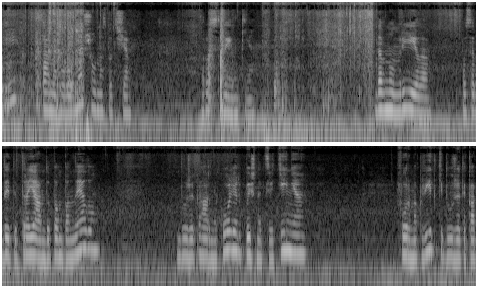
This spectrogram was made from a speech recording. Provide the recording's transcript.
І саме головне, що у нас тут ще рослинки. Давно мріяла посадити троянду пампанелу. Дуже гарний колір, пишне цвітіння, форма квітки, дуже така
